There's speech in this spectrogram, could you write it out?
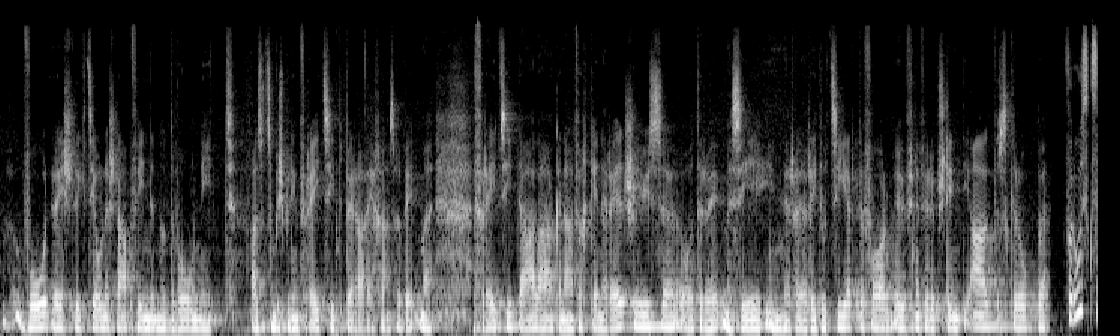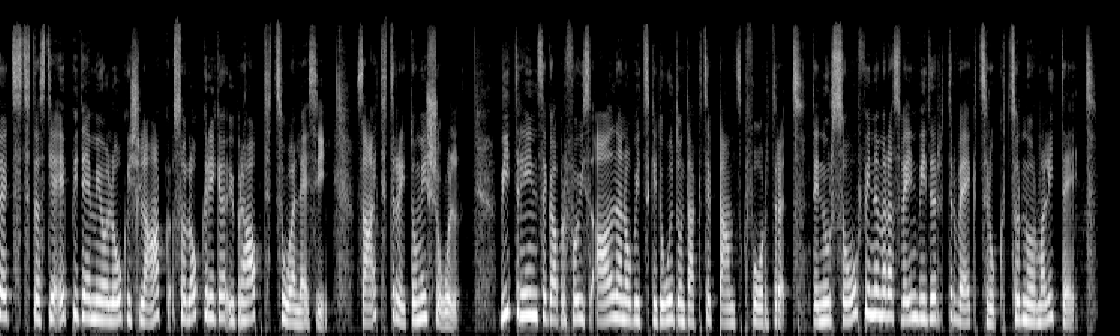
wo Restriktionen stattfinden und wo nicht. Also zum Beispiel im Freizeitbereich. Also wird man Freizeitanlagen einfach generell schließen oder wird man sie in einer reduzierten Form öffnen für eine bestimmte Altersgruppe? Vorausgesetzt, dass die epidemiologische Lage so Lockerungen überhaupt zulässt, sagt Reto Michol. Weiterhin sind aber von uns allen noch ein Geduld und Akzeptanz gefordert. Denn nur so finden wir als wenn wieder der Weg zurück zur Normalität.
